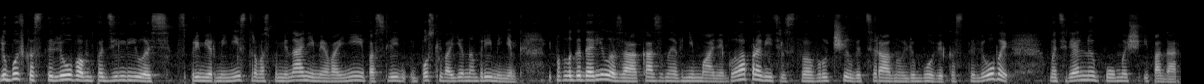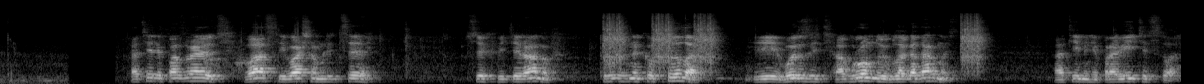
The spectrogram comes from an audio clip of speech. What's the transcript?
Любовь Костылева поделилась с премьер-министром воспоминаниями о войне и послед... послевоенном времени и поблагодарила за оказанное внимание. Глава правительства вручил ветерану Любови Костылевой материальную помощь и подарки. Хотели поздравить вас и в вашем лице всех ветеранов, тружеников тыла и выразить огромную благодарность от имени правительства.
